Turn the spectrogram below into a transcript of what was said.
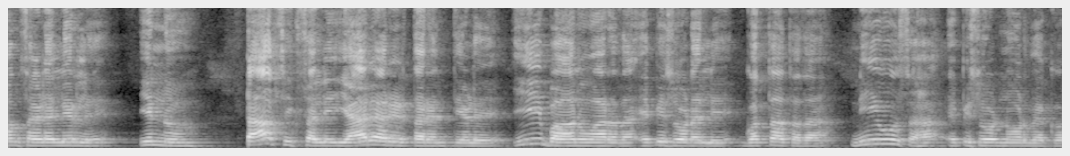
ಒಂದು ಸೈಡಲ್ಲಿರಲಿ ಇನ್ನು ಟಾಪ್ ಸಿಕ್ಸಲ್ಲಿ ಯಾರ್ಯಾರು ಇರ್ತಾರೆ ಅಂತೇಳಿ ಈ ಭಾನುವಾರದ ಎಪಿಸೋಡಲ್ಲಿ ಗೊತ್ತಾಗ್ತದ. ನೀವು ಸಹ ಎಪಿಸೋಡ್ ನೋಡಬೇಕು.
